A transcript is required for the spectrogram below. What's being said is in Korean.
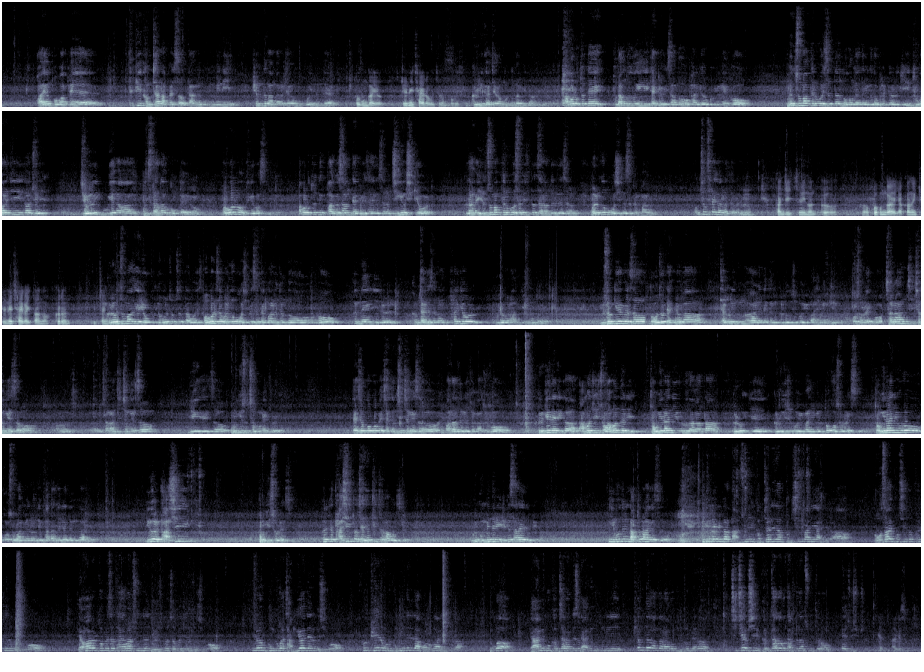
과연 법 앞에 특히 검찰 앞에서 대한민국 국민이 평등한가를 제가 묻고 있는데 법원과의 견해 차이라고 저는 보겠습니다. 그러니까 제가 묻는 겁니다. 아벌로토대 부당노동행위 대표이사도 8개월 구형했고 현수막 들고 있었던 노동자들에게도 8개월 이두 가지가 죄, 죄의 무게가 비슷하다고 본 거예요. 법원은 어떻게 봤습니까? 아벌로토대 박효상 대표이사에 대해서는 징역 10개월 그 다음에 현수막 들고 서 있었던 사람들에 대해서는 벌금 50에서 100만 원 엄청 차이가 나잖아요. 음, 단지 저희는 그, 그 법원과 약간의 견해 차이가 있다는 그런 입장입니다. 그런 수막에 욕, 욕을 좀 썼다고 해서 법원에서 벌금 50에서 100만 원 정도로 끝낸 일을 검찰에서는 8개월 구형을 한 이유는 뭐예요? 유성기업에서 노조 대표가 태블 임금과 관련된 그 근로기준법 위반이면 기- 고소를 했고 천안지청에서 어, 어, 천안지청에서 이에 대해서 불기소 처분했고요. 대전고법의 재정신청에서 받아들여져 가지고 그렇게 되니까 나머지 조합원들이 동일한 이유로다가 딱 근로 이제 근로기준법 위반이면 또 고소를 했어요. 동일한 이유로 고소를 하면은 받아들여야 되는 거 아니에요? 이걸 다시 불기소를 했습니다. 그러니까 다시 또 재정 신청하고 있어요. 우리 국민들이 이렇게 살아야 됩니까? 이분들이 납득을 하겠어요. 이게 되니까 단순히 검찰에 대한 불신만이 아니라 노사의 불신도 커지는 것이고 대화를 통해서 타협할 수 있는 여지도 적어지는 것이고 이런 분규가 장기화되는 것이고 그 피해는 우리 국민들이 다 보는 거 아닙니까? 누가 대한민국 검찰 앞에서 대한민국 국민이 평등한가라고 물으면은 지체 없이 그렇다라고 답변할 수 있도록 해 주십시오. 예, 알겠습니다.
